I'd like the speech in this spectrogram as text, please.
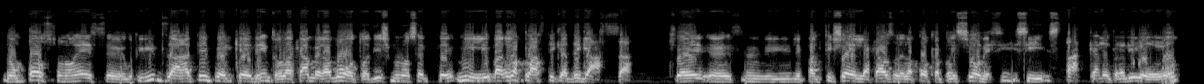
non possono essere utilizzati perché dentro la camera a vuoto a 10-7 millibar la plastica degassa, cioè eh, le particelle a causa della poca pressione si, si, staccano tra di loro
